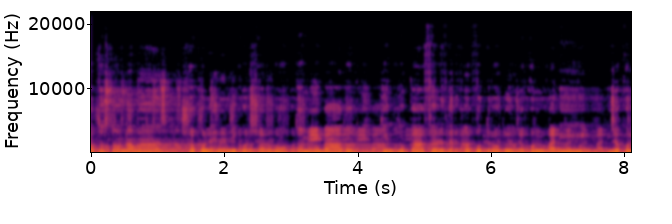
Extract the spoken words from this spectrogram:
অথচ নামাজ সকলের নিকট সর্বোত্তম ইবাদত। কিন্তু কাফেরদের উপদ্রবে যখন বাড়ি, যখন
